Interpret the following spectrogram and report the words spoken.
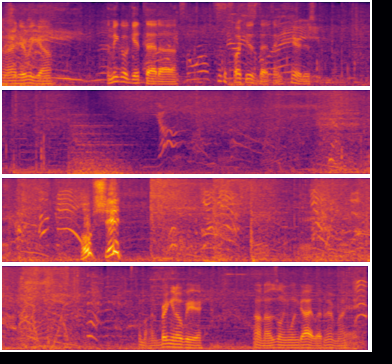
Alright, here we go. Let me go get that, uh... What the fuck is that thing? Here it is. Oh shit! Come on, bring it over here. Oh no, there's only one guy left. Never mind.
